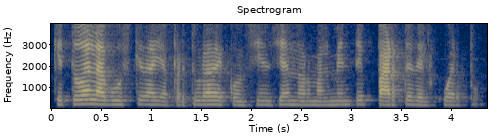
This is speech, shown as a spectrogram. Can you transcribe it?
que toda la búsqueda y apertura de conciencia normalmente parte del cuerpo.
